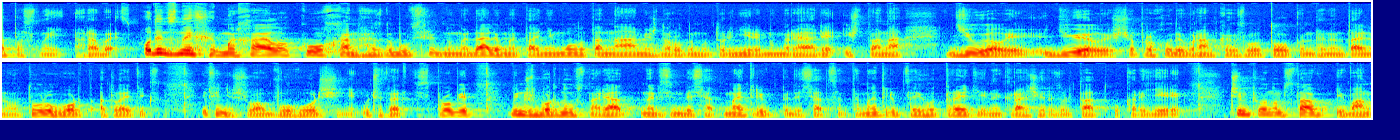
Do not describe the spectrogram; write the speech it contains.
запасний гравець. Один з них Михайло Кохан здобув срібну медаль у метанні молота на міжнародному турнірі меморіалі Іштвана Дюели, Дюели, що проходив в рамках золотого континентального туру World Athletics і фінішував в Угорщині. У четвертій спробі він жбурнув снаряд на 80 метрів 50 сантиметрів. Це його третій найкращий результат у кар'єрі. Чемпіоном став Іван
